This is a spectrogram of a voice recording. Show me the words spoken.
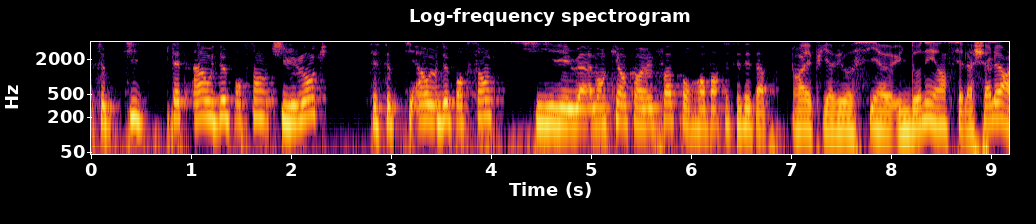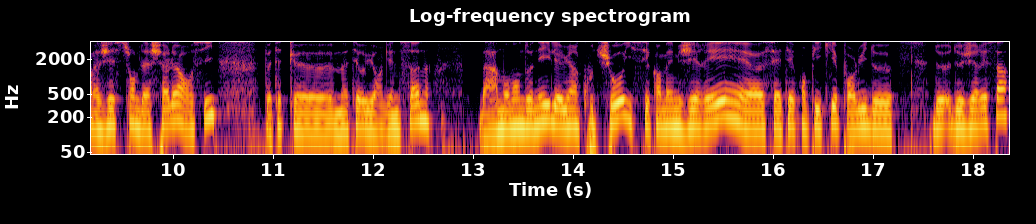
ce petit, peut-être 1 ou 2% qui lui manque, c'est ce petit 1 ou 2% qui lui a manqué encore une fois pour remporter cette étape. Ouais, et puis il y avait aussi euh, une donnée, hein, c'est la chaleur, la gestion de la chaleur aussi. Peut-être que Matteo Jorgensen bah, à un moment donné, il a eu un coup de chaud, il s'est quand même géré, euh, ça a été compliqué pour lui de, de, gérer ça.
